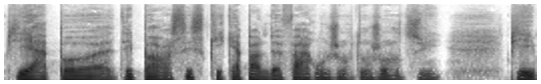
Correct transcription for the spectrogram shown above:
puis à pas dépasser ce qu'il est capable de faire au jour d'aujourd'hui. Puis,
